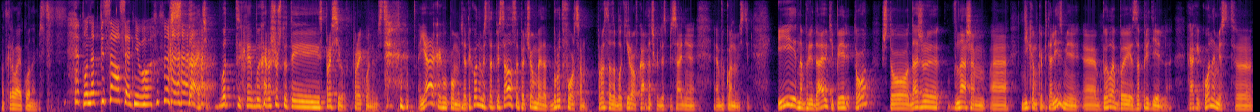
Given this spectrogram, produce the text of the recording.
открывай экономист. Он отписался от него. Кстати, вот как бы хорошо, что ты спросил про экономист. Я, как вы помните, от экономиста отписался, причем этот брутфорсом, просто заблокировав карточку для списания э, в экономисте. И наблюдаю теперь то, что даже в нашем э, диком капитализме э, было бы запредельно. Как экономист э,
